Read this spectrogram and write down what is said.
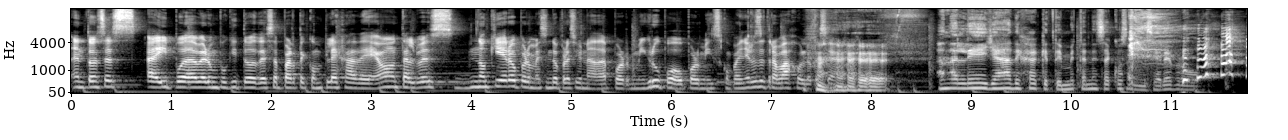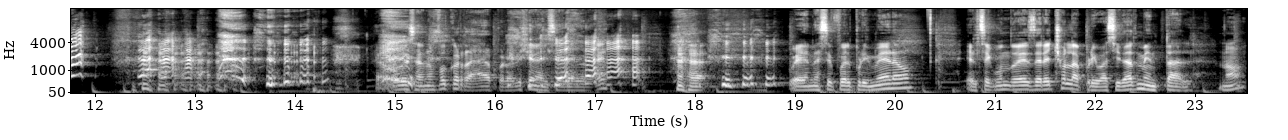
Entonces ahí puede haber un poquito de esa parte compleja de, oh, tal vez no quiero, pero me siento presionada por mi grupo o por mis compañeros de trabajo, lo que sea. ándale, ya, deja que te metan esa cosa en mi cerebro. o sea, un poco raro, pero dije en el cerebro, ¿eh? bueno, ese fue el primero. El segundo es derecho a la privacidad mental, ¿no?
